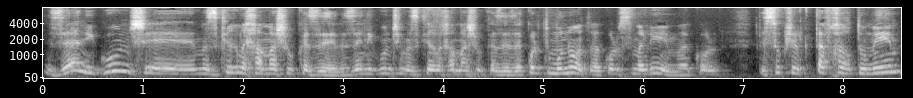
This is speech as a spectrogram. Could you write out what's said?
זה הניגון שמזכיר לך משהו כזה, וזה ניגון שמזכיר לך משהו כזה. זה הכל תמונות, והכל סמלים, והכל... זה סוג של כתב חרטומים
